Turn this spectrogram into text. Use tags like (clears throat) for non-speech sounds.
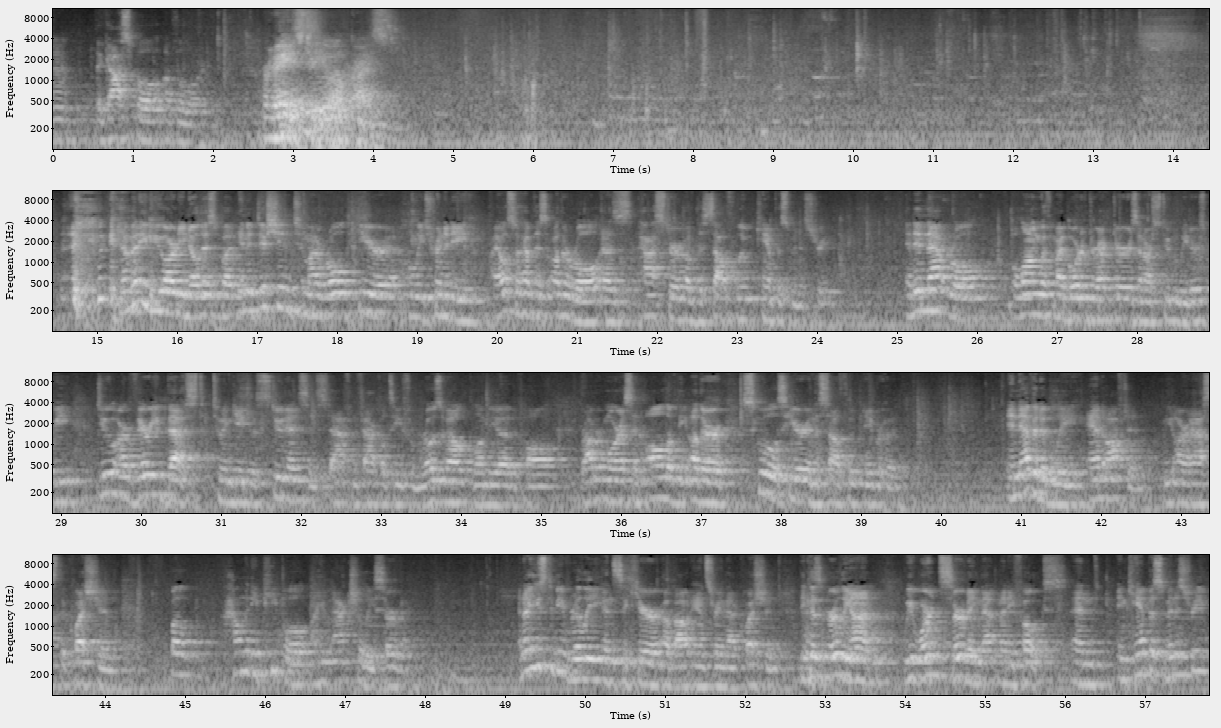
Amen. The Gospel of the Lord. Praise to you, O Christ. Now, many of you already know this, but in addition to my role here at Holy Trinity, I also have this other role as pastor of the South Loop campus ministry. And in that role, along with my board of directors and our student leaders, we do our very best to engage with students and staff and faculty from Roosevelt, Columbia, DePaul, Robert Morris, and all of the other schools here in the South Loop neighborhood. Inevitably and often, we are asked the question well, how many people are you actually serving? And I used to be really insecure about answering that question because early on, we weren't serving that many folks. And in campus ministry,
